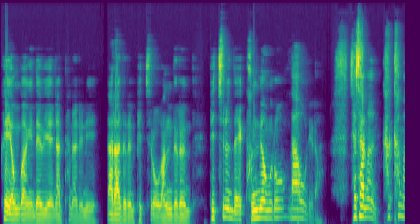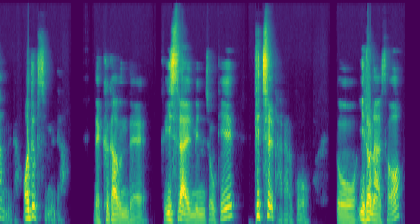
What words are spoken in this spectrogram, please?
그의 영광이 내 위에 나타나리니 나라들은 빛으로 왕들은 비추는 데 광명으로 나오리라. 세상은 캄캄합니다. 어둡습니다. 네, 그 가운데 그 이스라엘 민족이 빛을 발하고 또 일어나서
